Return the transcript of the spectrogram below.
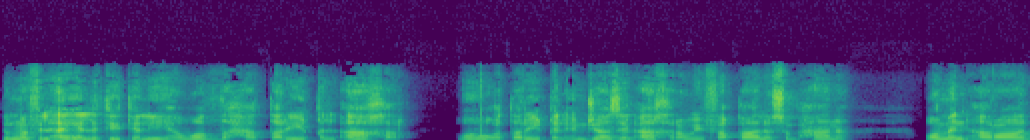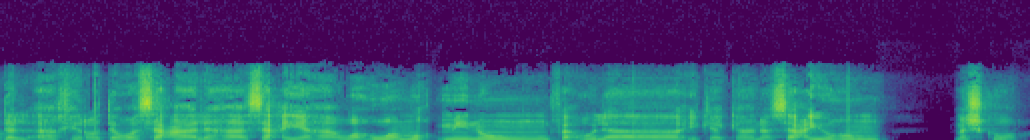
ثم في الآية التي تليها وضح الطريق الآخر وهو طريق الإنجاز الآخروي فقال سبحانه ومن أراد الآخرة وسعى لها سعيها وهو مؤمن فأولئك كان سعيهم مشكورا.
